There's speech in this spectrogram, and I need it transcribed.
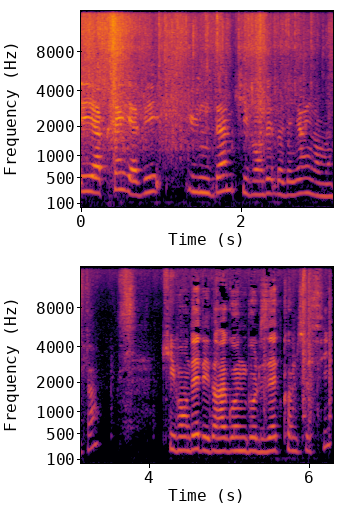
Et après il y avait une dame qui vendait, bah, d'ailleurs il en manque un, qui vendait des Dragon Ball Z comme ceci.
